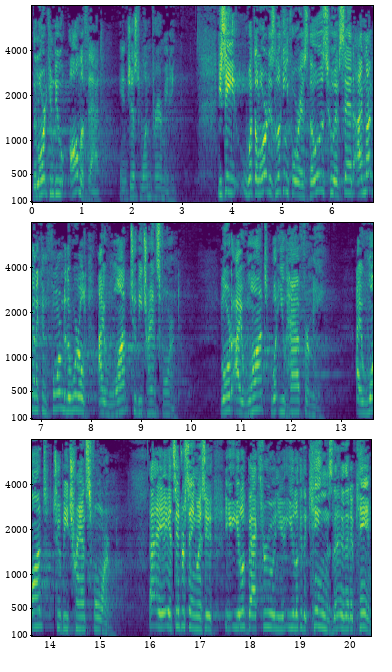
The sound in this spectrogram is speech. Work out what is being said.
The Lord can do all of that in just one prayer meeting. You see, what the Lord is looking for is those who have said, I'm not going to conform to the world. I want to be transformed. Lord, I want what you have for me. I want to be transformed. Uh, it's interesting as you, you look back through and you, you look at the kings that, that have came.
